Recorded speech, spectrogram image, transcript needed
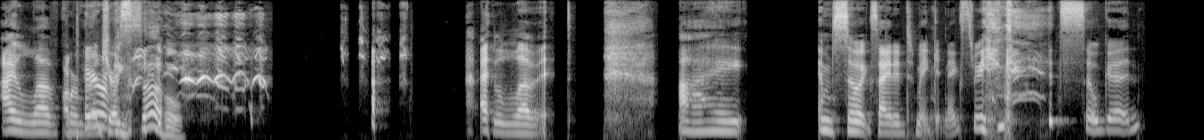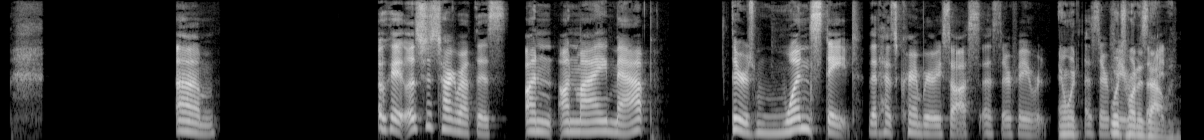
I love cornbread dressing. so. I love it. I am so excited to make it next week. it's so good. Um Okay, let's just talk about this. On on my map, there's one state that has cranberry sauce as their favorite And what, as their which one is that one?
